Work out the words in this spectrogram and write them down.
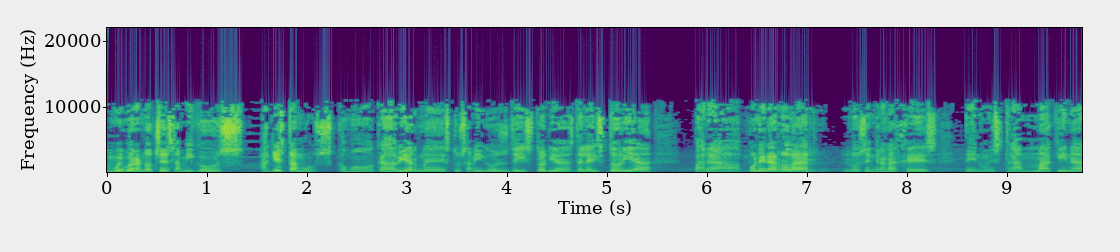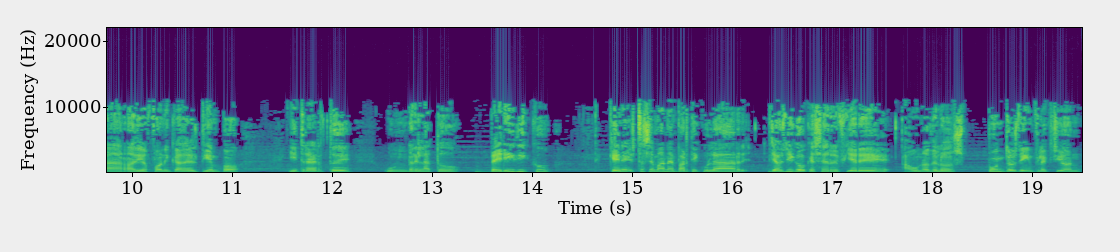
Muy buenas noches amigos, aquí estamos, como cada viernes, tus amigos de historias de la historia, para poner a rodar los engranajes de nuestra máquina radiofónica del tiempo y traerte un relato verídico que en esta semana en particular ya os digo que se refiere a uno de los puntos de inflexión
